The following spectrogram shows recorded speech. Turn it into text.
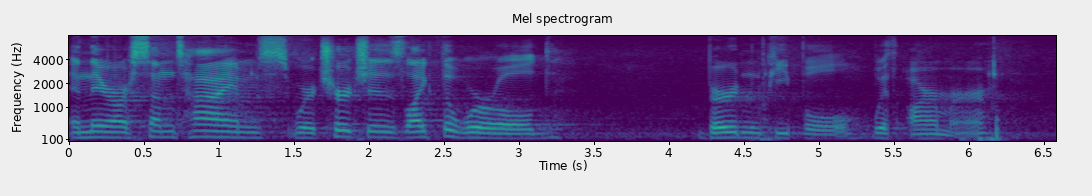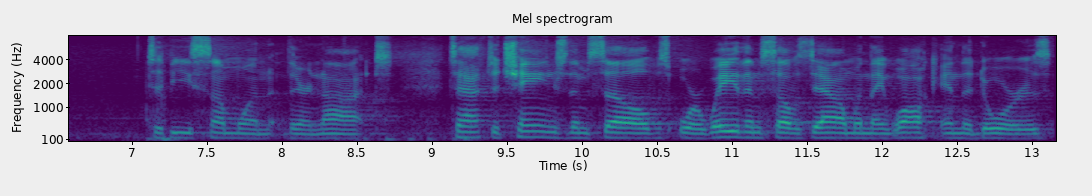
And there are some times where churches, like the world, burden people with armor to be someone they're not to have to change themselves or weigh themselves down when they walk in the doors,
